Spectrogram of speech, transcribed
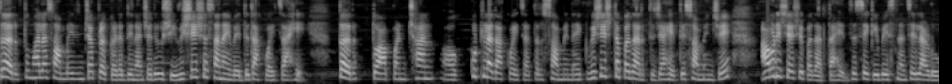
जर तुम्हाला स्वामींच्या प्रकट दिनाच्या दिवशी विशेष असा नैवेद्य दाखवायचा आहे तर तो आपण छान कुठला दाखवायचा? तर स्वामींना एक विशिष्ट पदार्थ जे आहेत ते स्वामींचे आवडीचे असे पदार्थ आहेत जसे की बेसनाचे लाडू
